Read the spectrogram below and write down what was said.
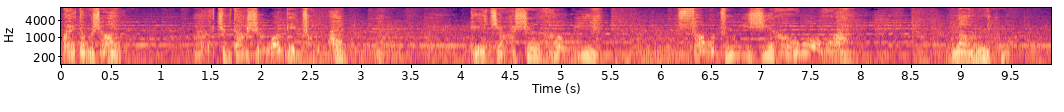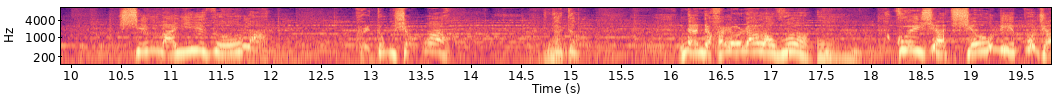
快动手，就当是我给楚安、给假身后裔扫除一些祸患。老奴心满意足了，快动手啊！难道难道还要让老夫跪下求你不成？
